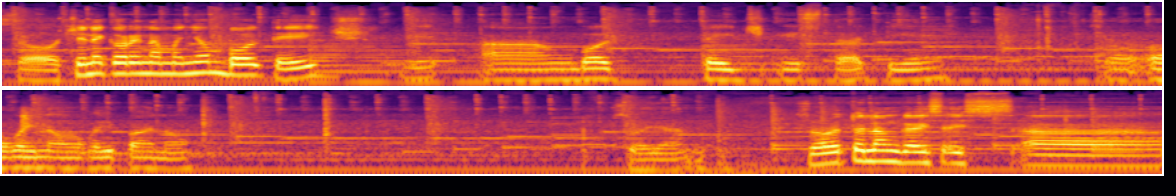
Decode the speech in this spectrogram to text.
So, chinek ko rin naman yung voltage. Ang voltage is 13. So, okay na okay pa, no? So, yan. So, ito lang guys is, ah,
